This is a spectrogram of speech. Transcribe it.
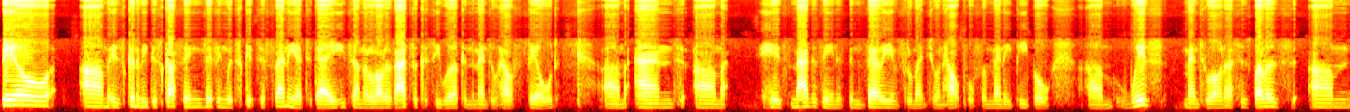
Bill um, is going to be discussing living with schizophrenia today. He's done a lot of advocacy work in the mental health field. Um, and um, his magazine has been very influential and helpful for many people um, with mental illness as well as um,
